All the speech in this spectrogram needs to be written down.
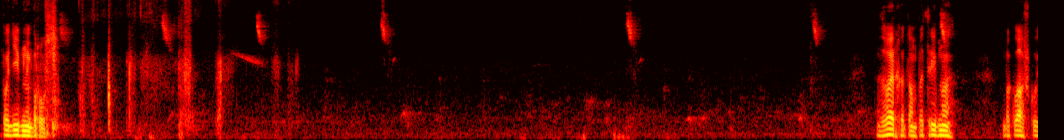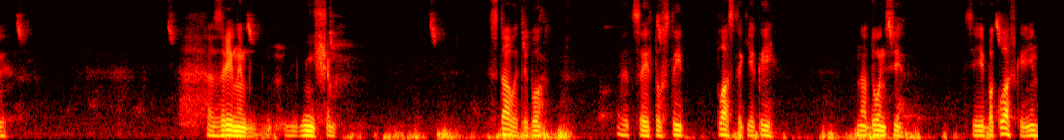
Подібний брус. Зверху там потрібно баклажкою з рівним дніщем ставити, бо цей товстий пластик, який на донці цієї баклажки, він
